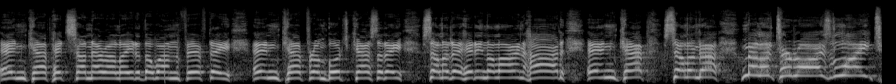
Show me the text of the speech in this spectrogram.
End cap hits a narrow lead at the 150. End cap from Butch Cassidy. Cylinder hitting the line hard. End cap. Cylinder. Militarised late.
